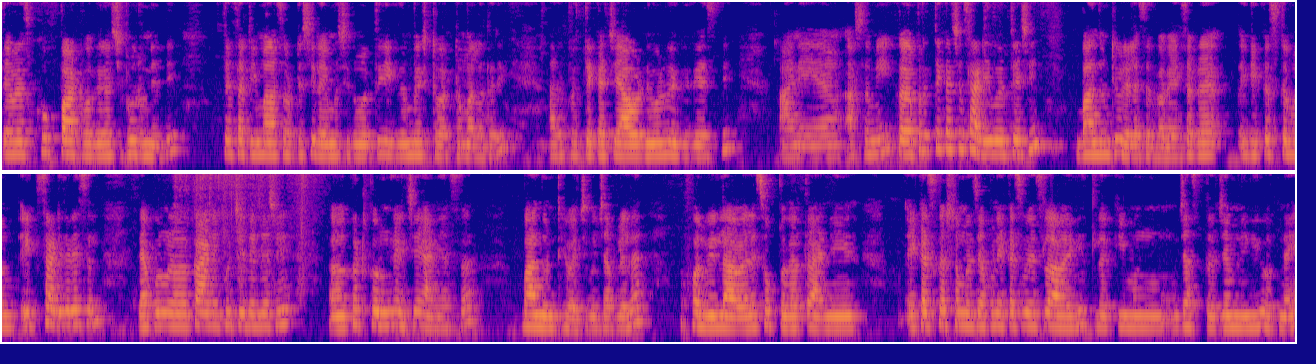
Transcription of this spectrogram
त्यावेळेस खूप पाठ वगैरे अशी भरून येते. त्यासाठी मला असं वाटतं शिलाई मशीनवरती एकदम बेस्ट वाटतं मला तरी. आता प्रत्येकाची आवड निवड वेगवेगळी असते. आणि असं मी क प्रत्येकाच्या साडीवरती अशी बांधून ठेवलेलं असेल बघा सगळ्या एक एक कस्टमर एक साडी जरी असेल ते आपण अं, काणे त्याचे असे कट करून घ्यायचे आणि असं बांधून ठेवायची. म्हणजे आपल्याला फॉलवी लावायला सोपं जातं आणि एकाच कस्टमरचे आपण एकाच वेळेस लावायला घेतलं की मग जास्त जमनिंग होत नाही.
